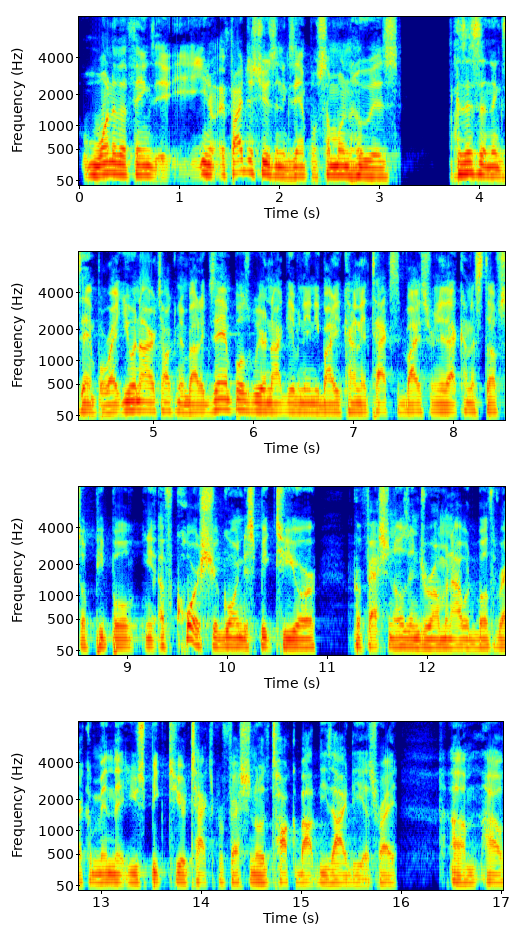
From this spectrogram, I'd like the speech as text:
one of the things, eh, you know, if I just use an example, someone who is because this is an example, right? You and I are talking about examples. We are not giving anybody kind of tax advice or any of that kind of stuff. So people, of course, you're going to speak to your professionals and Jerome and I would both recommend that you speak to your tax professional to talk about these ideas, right? Um, uh,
